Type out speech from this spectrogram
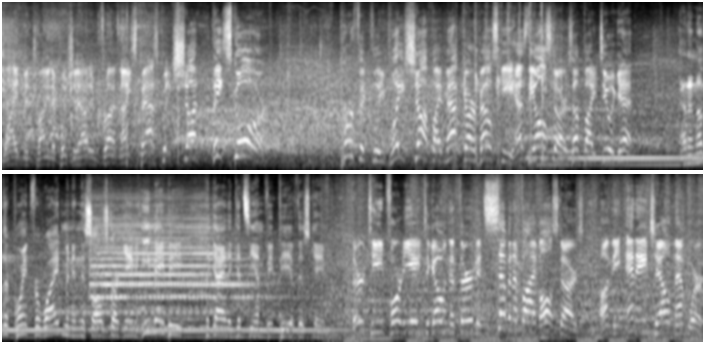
Wideman trying to push it out in front. Nice pass, quick shot. They score! Perfectly placed shot by Matt Garbowsky has the All-Stars up by two again. And another point for Wideman in this All-Star game. He may be the guy that gets the MVP of this game. 13:48 to go in the third. It's 7 to 5 All-Stars on the NHL Network.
